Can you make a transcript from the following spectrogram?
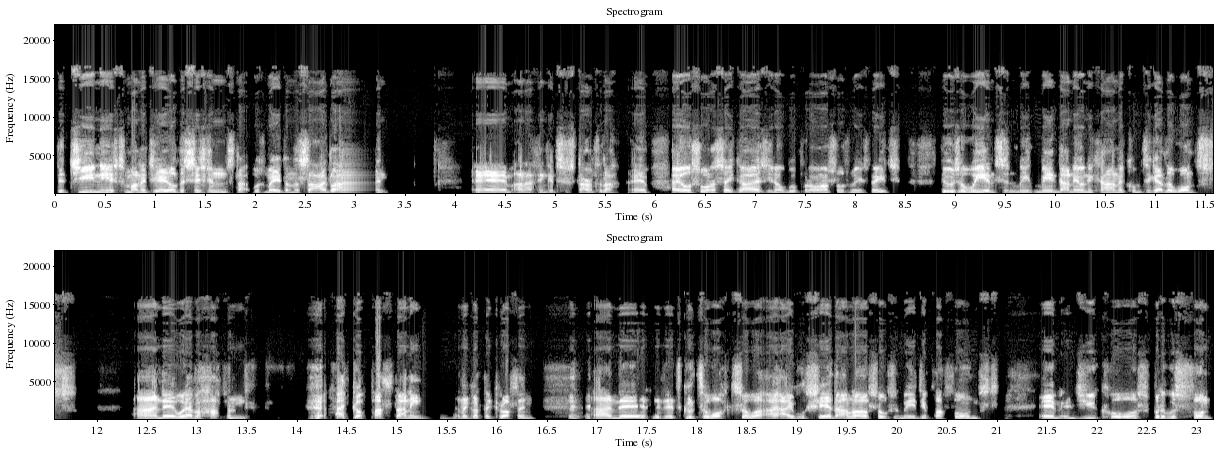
the genius managerial decisions that was made on the sideline. Um, and I think it's just down to that. Um, I also want to say, guys, you know, we'll put it on our social media page. There was a wee incident. Me, me and Danny only kind of come together once and uh, whatever happened, I got past Danny and I got the crossing, and uh, it, it's good to watch. So I, I, will share that on our social media platforms um, in due course. But it was fun,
